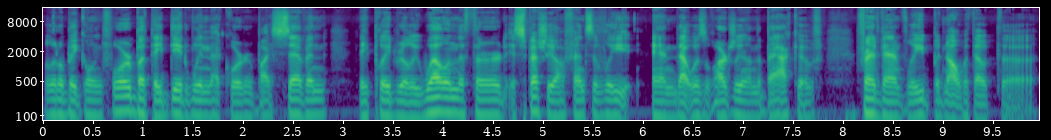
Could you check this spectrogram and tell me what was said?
a little bit going forward, but they did win that quarter by seven. They played really well in the third, especially offensively, and that was largely on the back of Fred Van Vleet, but not without the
